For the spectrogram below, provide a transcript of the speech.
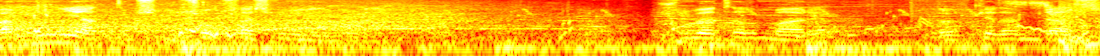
Ben bunu niye attım şimdi? Çok saçma oynadım orada. Şunu bir atalım bari. Öfkeden biraz.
